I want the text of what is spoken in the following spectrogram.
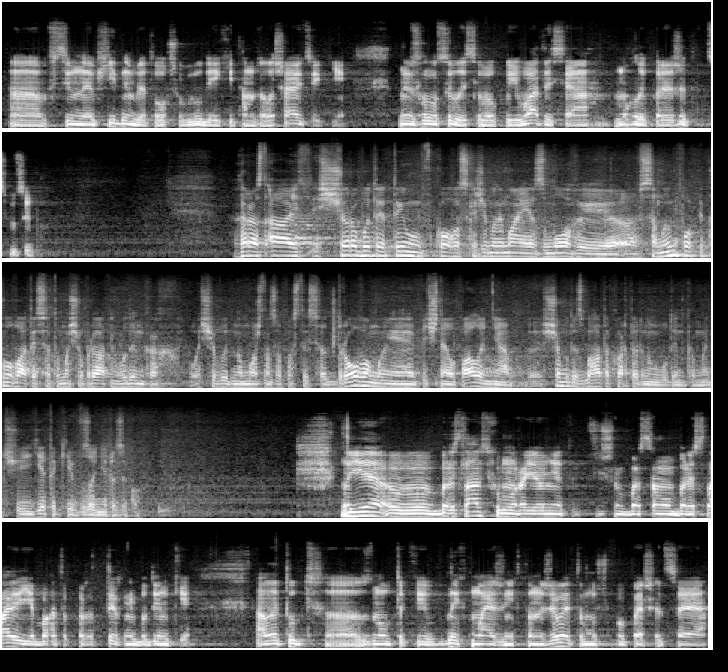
е, всім необхідним для того, щоб люди, які там залишаються, які не зголосилися евакуюватися, могли пережити цю зиму. Гаразд, а що робити тим, в кого, скажімо, немає змоги самим попіклуватися, тому що в приватних будинках, очевидно, можна запастися дровами, пічне опалення. Що буде з багатоквартирними будинками? Чи є такі в зоні ризику? Ну, є в Береславському районі, точніше, в самому Береславі є багатоквартирні будинки, але тут знов таки в них майже ніхто не живе, тому що, по-перше, це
